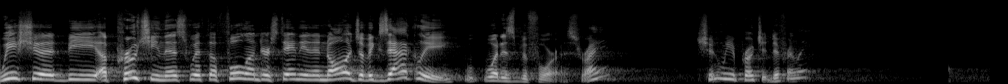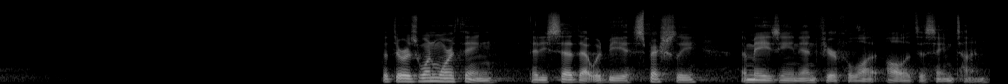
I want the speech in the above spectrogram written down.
We should be approaching this with a full understanding and knowledge of exactly what is before us, right? Shouldn't we approach it differently? But there is one more thing that he said that would be especially amazing and fearful all at the same time.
